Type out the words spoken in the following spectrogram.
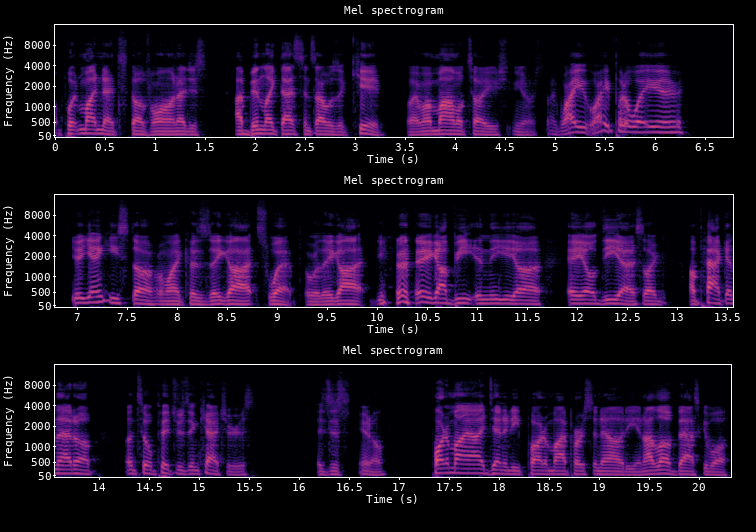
I'm putting my net stuff on. I just I've been like that since I was a kid. Like my mom will tell you, you know, she's like, why you why you put away your your Yankee stuff? I'm like, because they got swept or they got they got beat in the uh, ALDS. Like I'm packing that up until pitchers and catchers. It's just you know part of my identity, part of my personality, and I love basketball.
